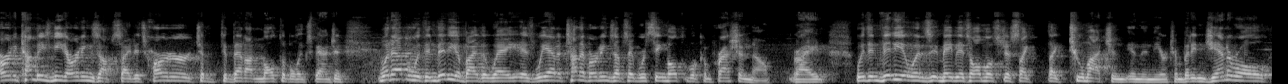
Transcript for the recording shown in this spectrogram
earning companies need earnings upside. It's harder to, to bet on multiple expansion. What happened with Nvidia, by the way, is we had a ton of earnings upside. We're seeing multiple compression though, right? With Nvidia, was maybe it's almost just like like too much in, in the near term. But in general,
